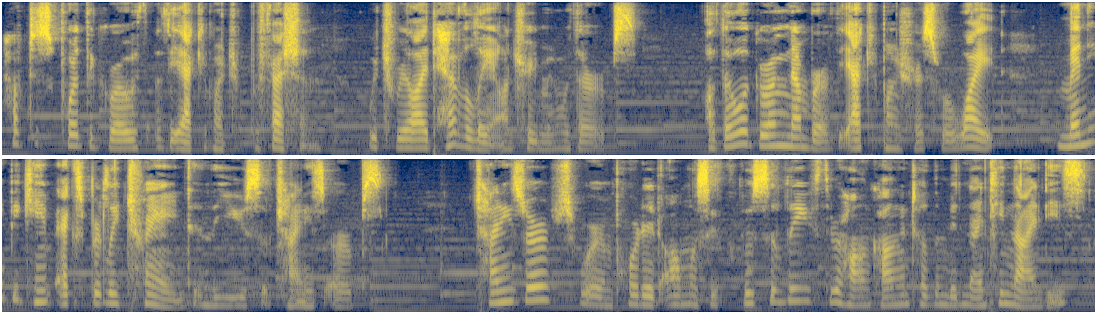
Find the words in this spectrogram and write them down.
helped to support the growth of the acupuncture profession, which relied heavily on treatment with herbs. Although a growing number of the acupuncturists were white, many became expertly trained in the use of Chinese herbs. Chinese herbs were imported almost exclusively through Hong Kong until the mid 1990s,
